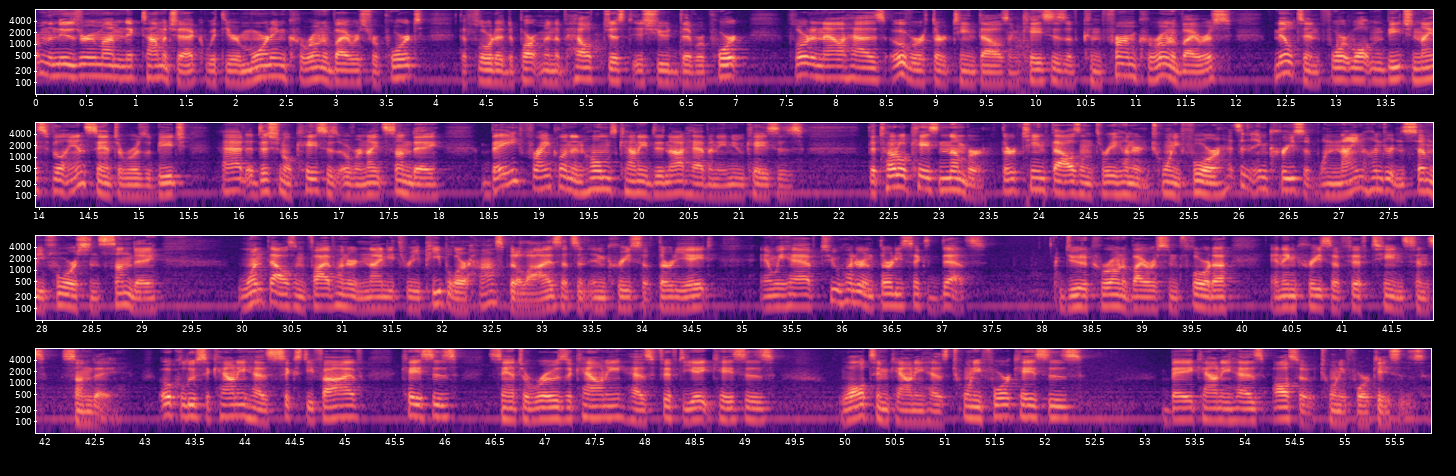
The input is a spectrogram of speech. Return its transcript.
From the newsroom, I'm Nick Tomachek with your morning coronavirus report. The Florida Department of Health just issued the report. Florida now has over 13,000 cases of confirmed coronavirus. Milton, Fort Walton Beach, Niceville, and Santa Rosa Beach had additional cases overnight Sunday. Bay, Franklin, and Holmes County did not have any new cases. The total case number, 13,324. That's an increase of 974 since Sunday. 1,593 people are hospitalized. That's an increase of 38. And we have 236 deaths due to coronavirus in Florida, an increase of 15 since Sunday. Okaloosa County has 65 cases. Santa Rosa County has 58 cases. Walton County has 24 cases. Bay County has also 24 cases.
